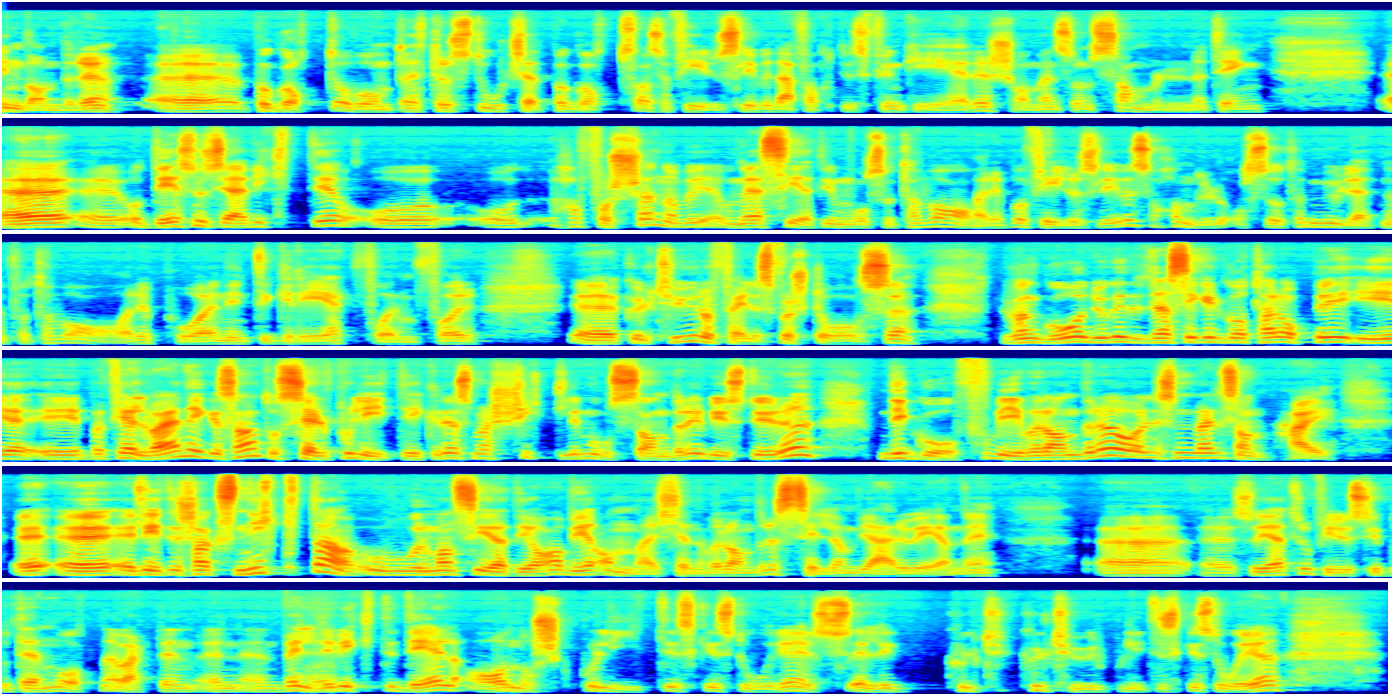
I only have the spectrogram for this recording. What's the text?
innvandrere på godt og vondt. Etter stort sett på godt. altså Friluftslivet er faktisk faktisk fungerer som en sånn samlende ting. Uh, og Det syns jeg er viktig å, å, ha for seg. Når, vi, når jeg sier at vi må også ta vare på friluftslivet, så handler det også om mulighetene for å ta vare på en integrert form for uh, kultur og felles forståelse. Du kan gå, du, det er sikkert godt her oppe i, i, på Fjellveien ikke sant? og ser politikere som er skikkelig motstandere i bystyret. De går forbi hverandre og liksom er litt sånn hei. Et lite slags nikk da, hvor man sier at ja, vi anerkjenner hverandre selv om vi er uenige. Eh, eh, så jeg tror friluftsliv på den måten har vært en, en, en, veldig viktig del av norsk politisk historie, eller kulturpolitisk historie,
